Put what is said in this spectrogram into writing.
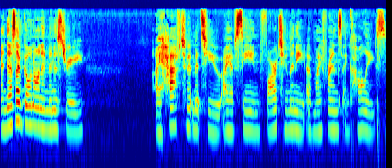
And as I've gone on in ministry, I have to admit to you, I have seen far too many of my friends and colleagues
